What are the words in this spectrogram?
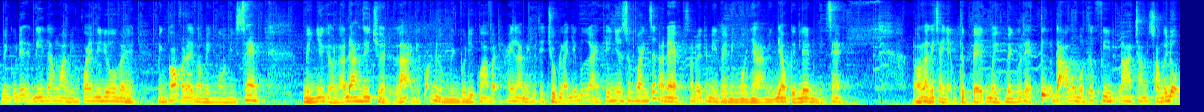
mình có thể đi ra ngoài mình quay video về mình cóp vào đây và mình ngồi mình xem. Mình như kiểu là đang di chuyển lại cái quãng đường mình vừa đi qua vậy hay là mình có thể chụp lại những bức ảnh thiên nhiên xung quanh rất là đẹp sau đấy thì mình về mình ngồi nhà mình đeo kính lên và mình xem đó là cái trải nghiệm thực tế của mình. Mình có thể tự tạo ra một thước phim 360 độ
